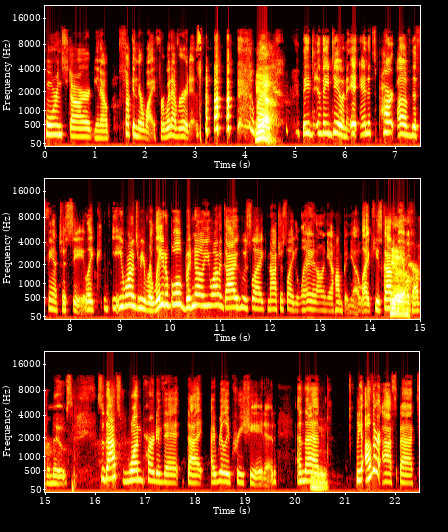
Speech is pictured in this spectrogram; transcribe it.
porn star you know fucking their wife or whatever it is. like, yeah. They they do, and it and it's part of the fantasy. Like you want it to be relatable, but no, you want a guy who's like not just like laying on you, humping you. Like he's got to yeah. be able to have the moves. So that's one part of it that I really appreciated. And then mm-hmm. the other aspect,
